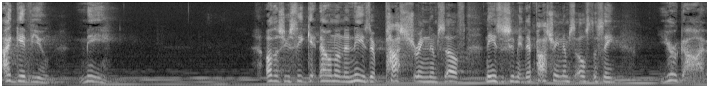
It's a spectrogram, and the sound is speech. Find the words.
I give you me. Others you see get down on their knees, they're posturing themselves, knees, excuse me, they're posturing themselves to say, You're God,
